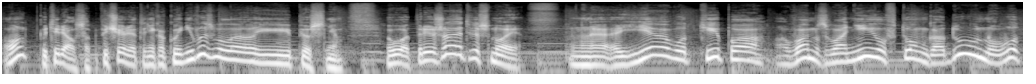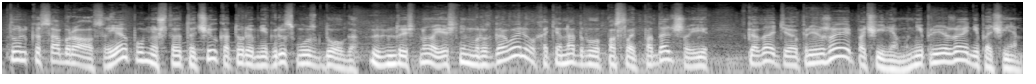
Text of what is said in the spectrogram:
Он потерялся. Печали это никакой не вызвало, и пес с ним. Вот, приезжает весной. Э, я вот типа вам звонил в том году, но вот только собрался. Я помню, что это чил, который мне грыз мозг долго. Mm-hmm. То есть, ну, я с ним разговаривал, хотя надо было послать подальше и сказать, «Э, приезжай, починим, не приезжай, не починим.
